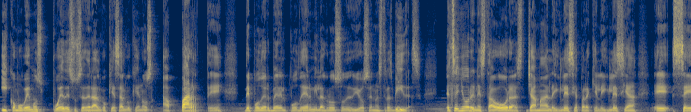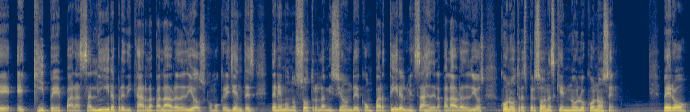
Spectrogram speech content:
y como vemos puede suceder algo que es algo que nos aparte de poder ver el poder milagroso de Dios en nuestras vidas. El Señor en esta hora llama a la iglesia para que la iglesia eh, se equipe para salir a predicar la palabra de Dios. Como creyentes tenemos nosotros la misión de compartir el mensaje de la palabra de Dios con otras personas que no lo conocen. Pero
